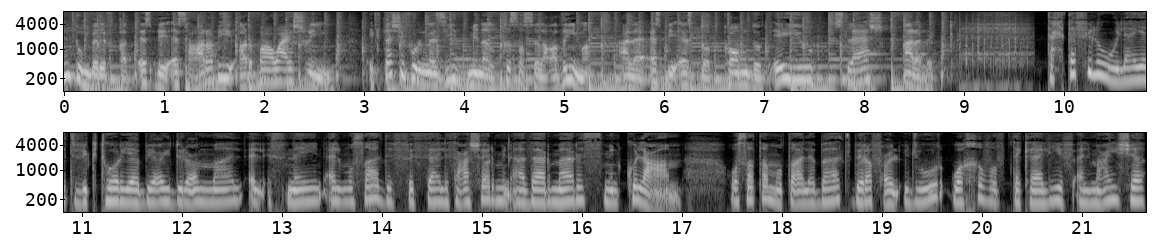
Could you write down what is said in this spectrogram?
أنتم برفقة SBS عربي 24 اكتشفوا المزيد من القصص العظيمة على sbs.com.au Arabic. تحتفل ولاية فيكتوريا بعيد العمال الاثنين المصادف في الثالث عشر من آذار مارس من كل عام. وسط مطالبات برفع الأجور وخفض تكاليف المعيشة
